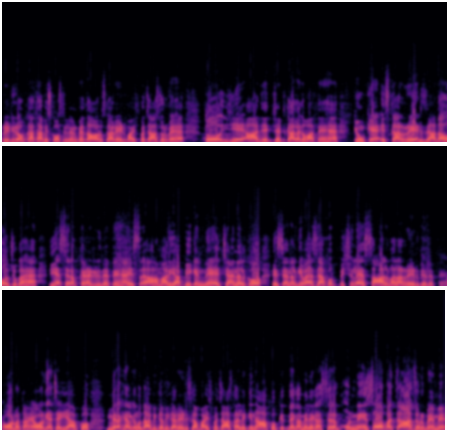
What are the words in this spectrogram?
प्रिटी रॉप का था विस्कोसलिन पे था और उसका रेट बाईस पचास रुपए है। तो ये आज एक झटका लगवाते हैं, क्योंकि इसका रेट ज़्यादा हो चुका है। ये सिर्फ़ क्रेडिट देते हैं इस, हमारी आपी के नए चैनल को। इस चैनल की वजह से आपको पिछले साल वाला रेट दे देते हैं। और बताएँ, और क्या चाहिए आपको? मेरा ख्याल के मुताबिक अभी का रेट इसका बाईस था, लेकिन आपको कितने का मिलेगा? सिर्फ़ उन्नीस सौ में।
